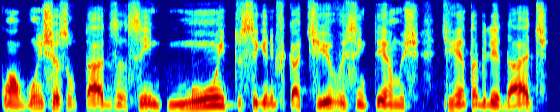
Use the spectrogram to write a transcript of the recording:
com alguns resultados assim muito significativos em termos de rentabilidade.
